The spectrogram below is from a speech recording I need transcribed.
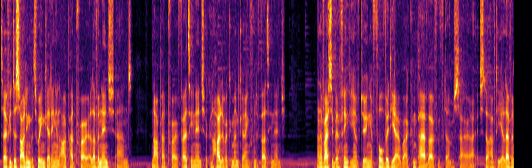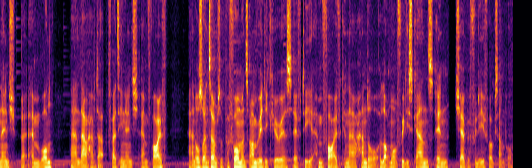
So if you're deciding between getting an iPad Pro 11 inch and an iPad Pro 13 inch, I can highly recommend going for the 13 inch. And I've actually been thinking of doing a full video where I compare both of them. So I still have the 11 inch uh, M1 and now have that 13 inch M5. And also in terms of performance, I'm really curious if the M5 can now handle a lot more 3D scans in Shapr3D, for example.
